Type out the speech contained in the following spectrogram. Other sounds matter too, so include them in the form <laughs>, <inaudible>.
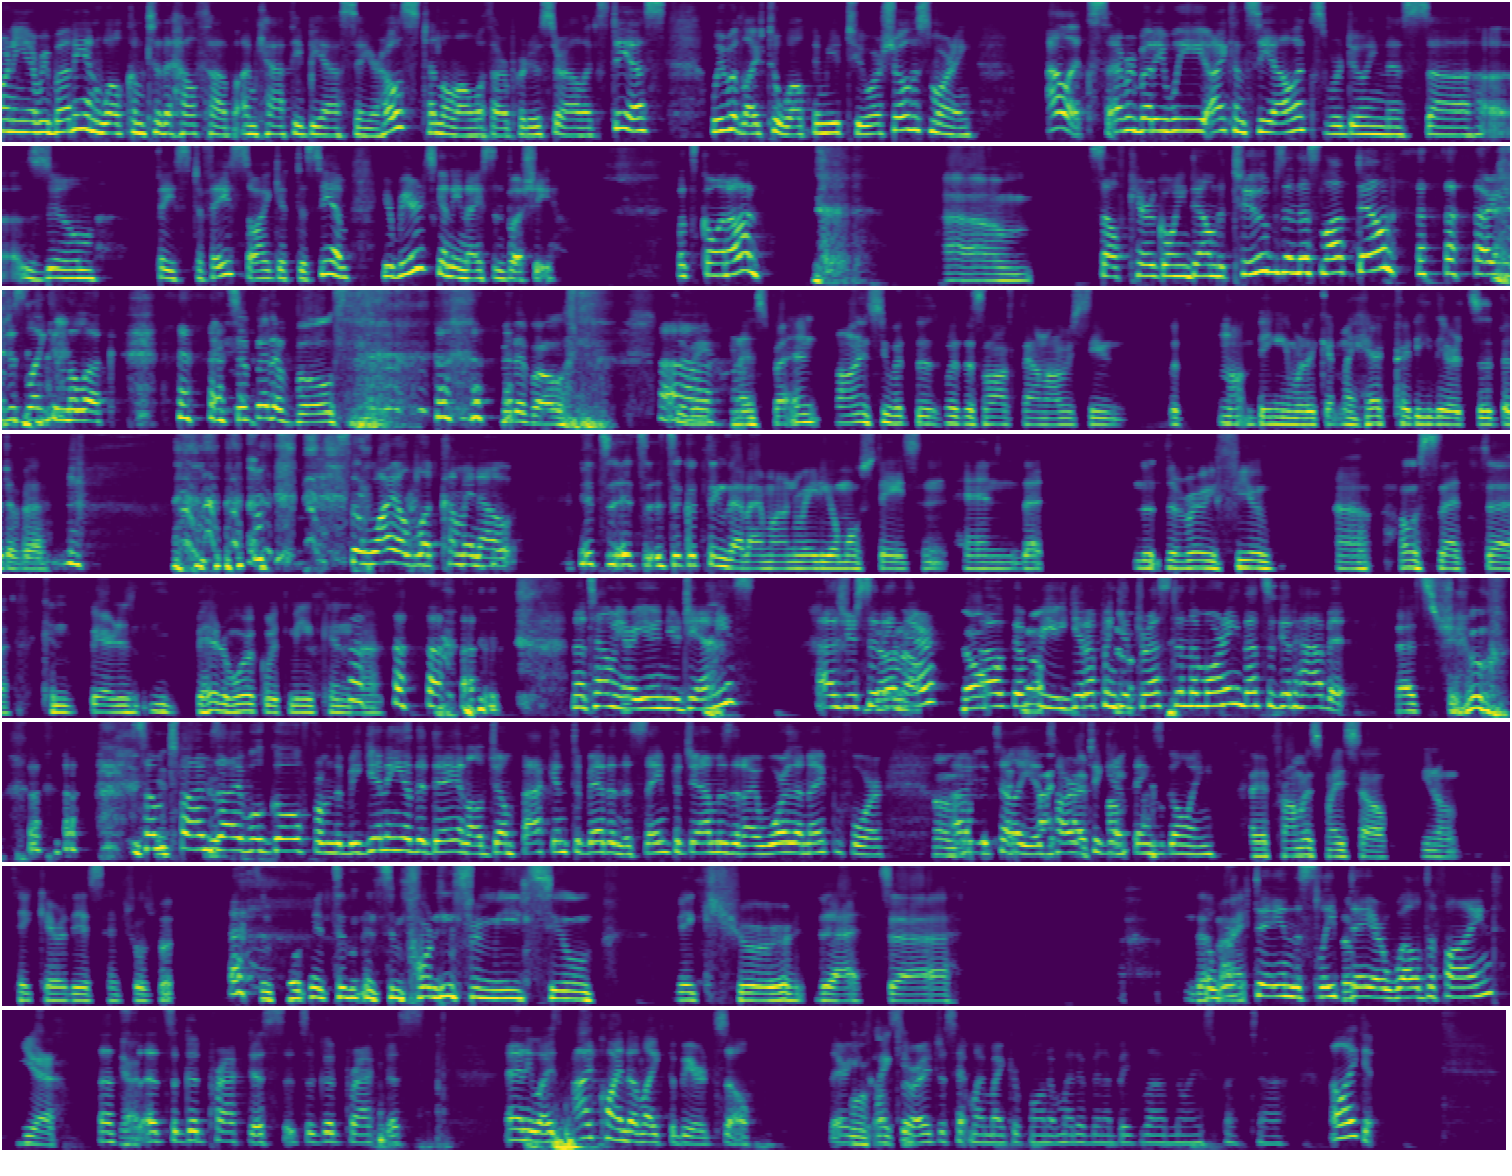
Morning, everybody, and welcome to the Health Hub. I'm Kathy Biasi, your host, and along with our producer, Alex Diaz, we would like to welcome you to our show this morning. Alex, everybody, we I can see Alex. We're doing this uh, uh, Zoom face to face, so I get to see him. Your beard's getting nice and bushy. What's going on? <laughs> Um, Self care going down the tubes in this lockdown? <laughs> Are you just liking the look? <laughs> it's a bit of both. a <laughs> bit of both, to Uh, be honest. But and honestly, with the with this lockdown, obviously, with not being able to get my hair cut either, it's a bit of a. it's the wild look coming out. It's it's it's a good thing that I'm on radio most days, and and that the, the very few uh, hosts that uh, can bear to, bear to work with me can. Uh, <laughs> Now tell me, are you in your jammies as you're sitting no. there? No, Oh, good no, for you. You Get up and no. get dressed in the morning. That's a good habit. that's true. <laughs> Sometimes I will go from the beginning of the day and I'll jump back into bed in the same pajamas that I wore the night before. Um, I tell you, it's hard I to prom- get things going. I promise myself, you know, take care of the essentials, but it's <laughs> important, it's, it's important for me to make sure that uh, that The my work day and the sleep the- day are well defined. yeah That's Yeah. that's a good practice. It's a good practice. Anyways, I kind of like the beard, so there you Well, go. thank you. Sorry, I just hit my microphone. It might have been a big loud noise, but uh, I like it.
